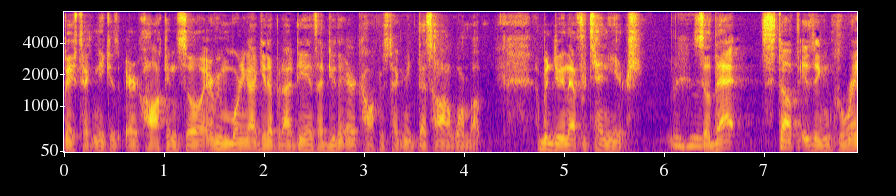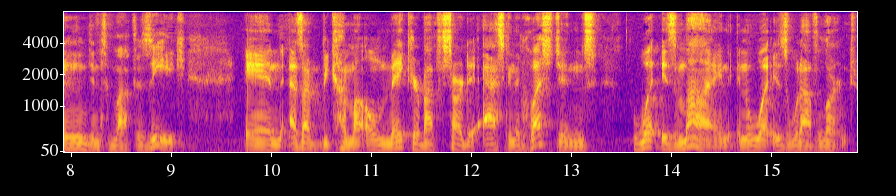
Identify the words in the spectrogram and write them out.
base technique is Erick Hawkins. So every morning I get up and I dance, I do the Erick Hawkins technique. That's how I warm up. I've been doing that for 10 years. So that stuff is ingrained into my physique. And as I've become my own maker, I've started asking the questions what is mine and what is what I've learned?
